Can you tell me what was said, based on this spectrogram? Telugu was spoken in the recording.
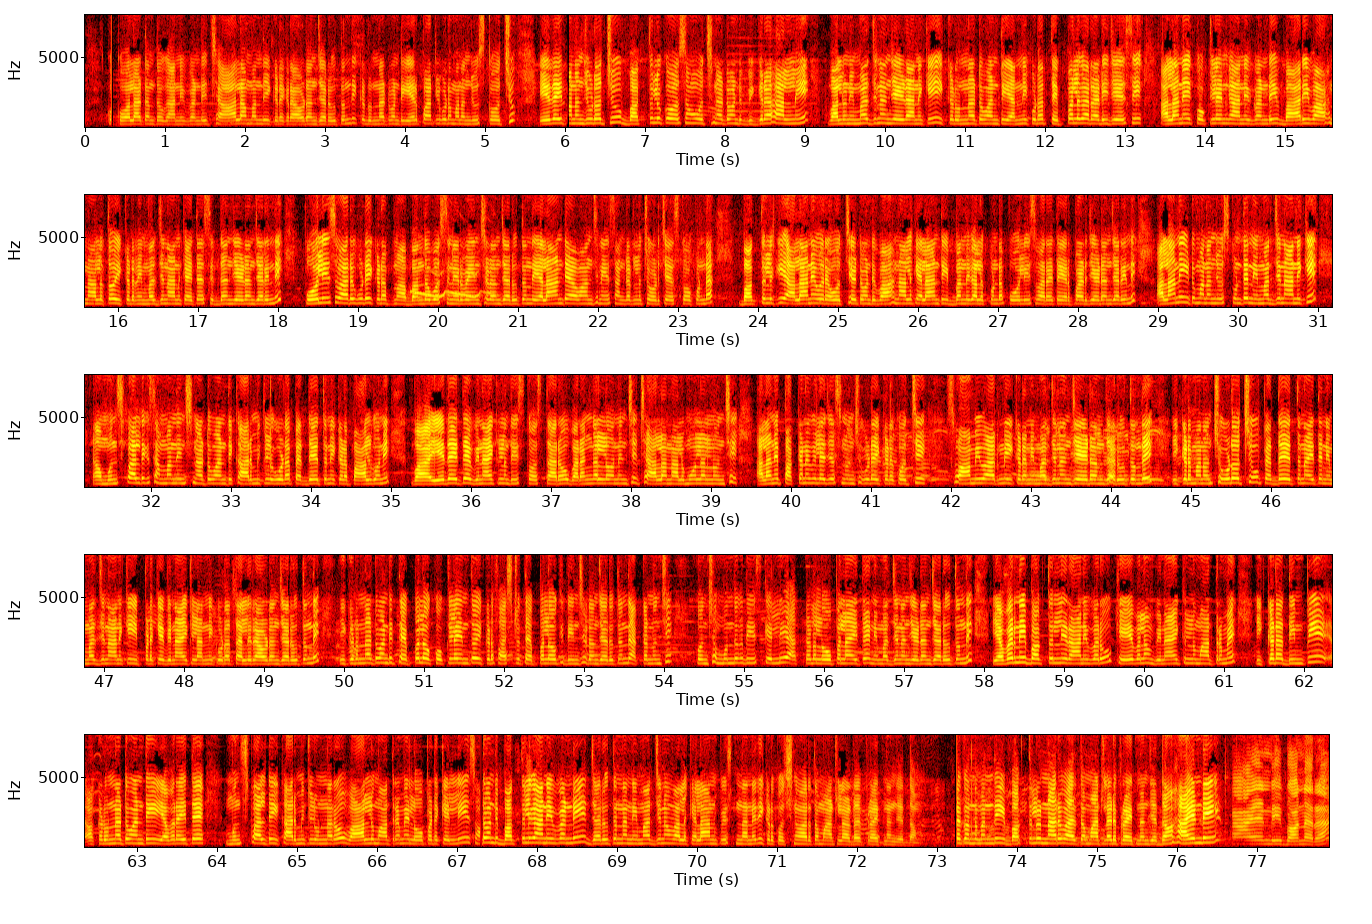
కోలాటంతో కానివ్వండి చాలా మంది ఇక్కడికి రావడం జరుగుతుంది. ఇక్కడ ఉన్నటువంటి ఏర్పాట్లు కూడా మనం చూసుకోవచ్చు. ఏదైతే మనం చూడొచ్చు భక్తుల కోసం వచ్చినటువంటి విగ్రహాలని వాళ్ళు నిమజ్జనం చేయడానికి ఇక్కడ ఉన్నటువంటి అన్ని కూడా తెప్పలుగా రెడీ చేసి అలానే కొక్లైన్ కానివ్వండి భారీ వాహనాలతో ఇక్కడ నిమజ్జనానికి అయితే సిద్ధం చేయడం జరిగింది. పోలీసు వారు కూడా ఇక్కడ బందోబస్తు నిర్వహించడం జరుగుతుంది. ఎలాంటి అవాంఛనీయ సంఘటనలు చోటు చేసుకోకుండా భక్తులకి అలానే వచ్చేటువంటి వాహనాలకు ఎలాంటి ఇబ్బంది కలగకుండా పోలీసు వారు అయితే ఏర్పాటు చేయడం జరిగింది. అలానే ఇటు మనం చూసుకుంటే నిమజ్జనానికి మున్సిపాలిటీకి సంబంధించినటువంటి కార్మికులు కూడా పెద్ద ఎత్తున ఇక్కడ పాల్గొని ఏదైతే వినాయకులను తీసుకొస్తారో వరంగల్లో నుంచి చాలా నలుమూలల నుంచి అలానే పక్కన విలేజెస్ నుంచి కూడా ఇక్కడికి వచ్చి స్వామివారిని ఇక్కడ నిమజ్జనం చేయడం జరుగుతుంది. ఇక్కడ మనం చూడొచ్చు పెద్ద ఎత్తున అయితే నిమజ్జనానికి ఇప్పటికే వినాయకులన్నీ కూడా తల్లి రావడం జరుగుతుంది. ఇక్కడ ఉన్నటువంటి తెప్పలో కుక్లైన్తో ఇక్కడ ఫస్ట్ తెప్పలోకి దించడం జరుగుతుంది. అక్కడ నుంచి కొంచెం ముందుకు తీసుకెళ్ళి అక్కడ లోపల అయితే నిమజ్జనం చేయడం జరుగుతుంది. ఎవరిని భక్తుల్ని రానివ్వరు కేవలం వినాయకులను మాత్రమే ఇక్కడ దింపి అక్కడ ఉన్నటువంటి ఎవరైతే మున్సిపాలిటీ కార్మికులు ఉన్నారో వాళ్ళు మాత్రమే లోపలికి వెళ్ళి అటువంటి భక్తులు కానివ్వండి జరుగుతున్న నిమజ్జనం వాళ్ళకి ఎలా అనిపిస్తుంది అనేది ఇక్కడికి వచ్చిన వారితో మాట్లాడే ప్రయత్నం చేద్దాం. కొంతమంది భక్తులు ఉన్నారు వారితో మాట్లాడే ప్రయత్నం చేద్దాం. హాయ్ అండి. హాయ్ అండి బాగున్నారా?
